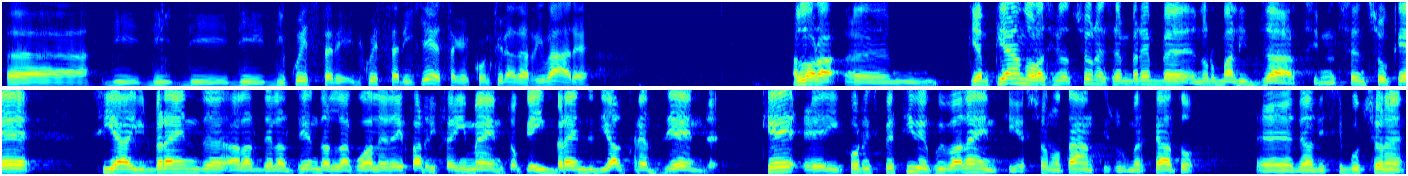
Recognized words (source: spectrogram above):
eh, di, di, di, di, questa, di questa richiesta che continua ad arrivare? Allora, ehm, pian piano la situazione sembrerebbe normalizzarsi, nel senso che sia il brand dell'azienda alla quale lei fa riferimento, che i brand di altre aziende, che eh, i corrispettivi equivalenti, e sono tanti sul mercato eh, della distribuzione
